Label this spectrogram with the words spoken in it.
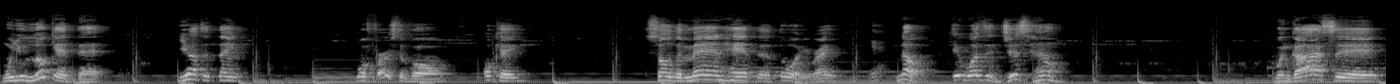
When you look at that, you have to think. Well, first of all, okay, so the man had the authority, right? Yeah. No, it wasn't just him. When God said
